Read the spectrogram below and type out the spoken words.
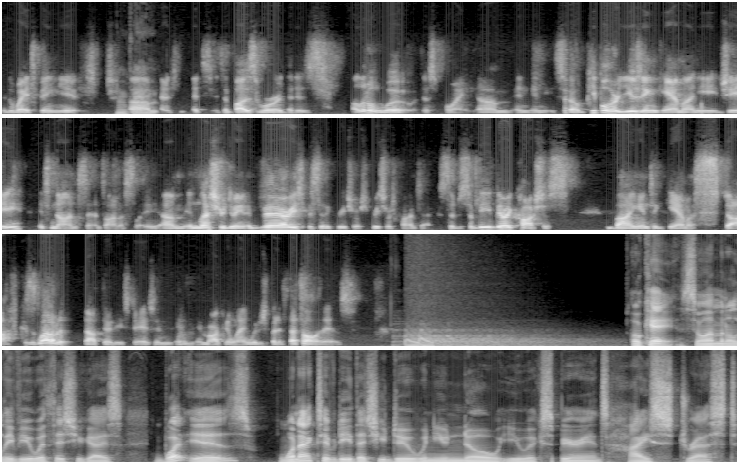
in the way it's being used okay. um, and it's, it's, it's, a buzzword that is a little woo at this point um, and, and, so people who are using gamma and eeg it's nonsense honestly um, unless you're doing a very specific research research context so, so be very cautious buying into gamma stuff because there's a lot of it out there these days in, in, in marketing language but that's all it is Okay, so I'm going to leave you with this, you guys. What is one activity that you do when you know you experience high stressed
